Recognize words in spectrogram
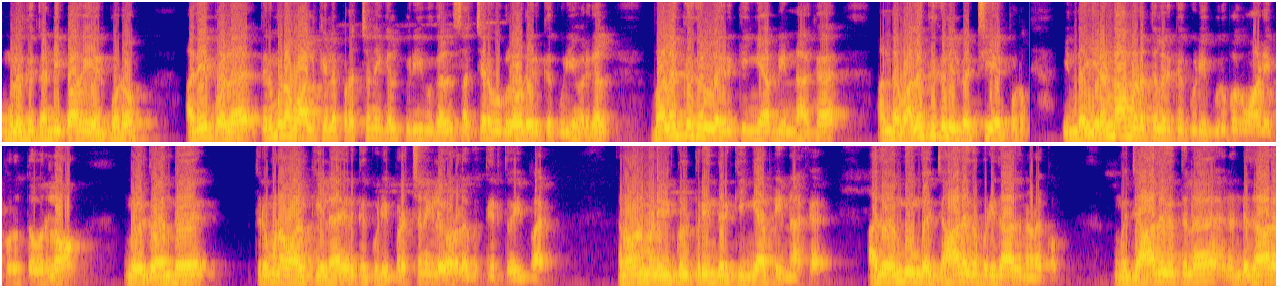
உங்களுக்கு கண்டிப்பாக ஏற்படும். அதே போல திருமண வாழ்க்கையில பிரச்சனைகள் பிரிவுகள் சச்சரவுகளோடு இருக்கக்கூடியவர்கள் வழக்குகள்ல இருக்கீங்க அப்படின்னாக்க அந்த வழக்குகளில் வெற்றி ஏற்படும். இந்த இரண்டாம் இடத்துல இருக்கக்கூடிய குரு பகவானை பொறுத்தவரையிலும் உங்களுக்கு வந்து திருமண வாழ்க்கையில இருக்கக்கூடிய பிரச்சனைகளை ஓரளவுக்கு தீர்த்து வைப்பார். கணவன் மனைவிக்குள் பிரிந்திருக்கீங்க அப்படின்னாக்க அது வந்து உங்க ஜாதகப்படிதான் அது நடக்கும். உங்க ஜாதகத்துல ரெண்டு தார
